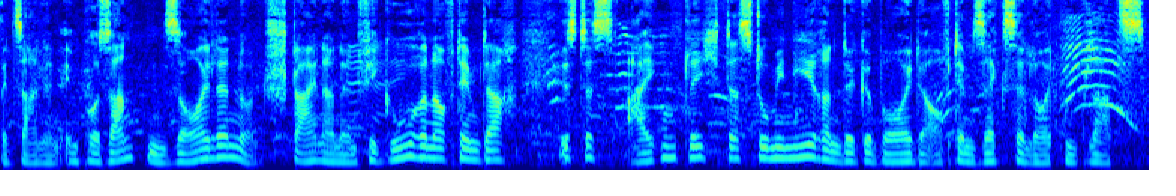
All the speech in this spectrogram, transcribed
Mit seinen imposanten Säulen und steinernen Figuren auf dem Dach ist es eigentlich das dominierende Gebäude auf dem Sechseleutenplatz.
